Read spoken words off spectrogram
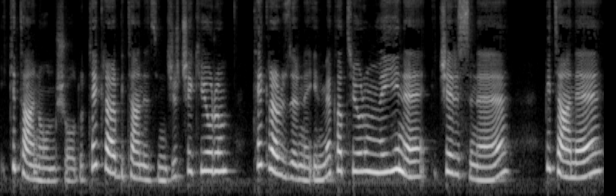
2 tane olmuş oldu. Tekrar bir tane zincir çekiyorum. Tekrar üzerine ilmek atıyorum ve yine içerisine bir tane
